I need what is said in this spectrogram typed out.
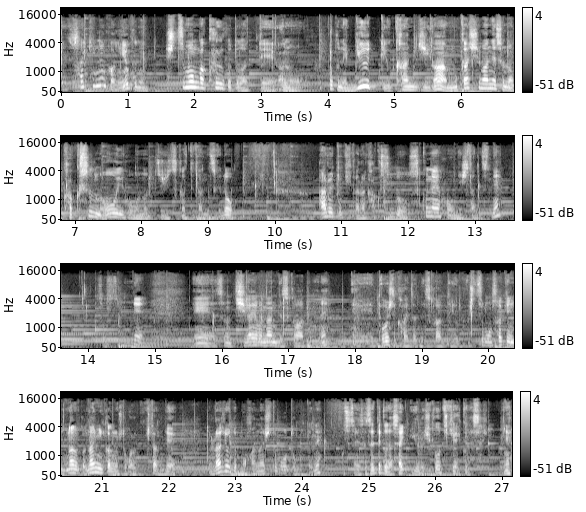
ー最近なんかねよくね質問が来ることがあってあの僕ね竜っていう漢字が昔はねその画数の多い方の字使ってたんですけどある時から画数を少ない方にしたんですね。そうそう。でえーその違いは何ですか？とかね、えーどうして変えたんですか？っていう質問先に何か何かの人から来たんでラジオでもお話しとこうと思ってねお伝えさせてください。よろしくお付き合いください。ね。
